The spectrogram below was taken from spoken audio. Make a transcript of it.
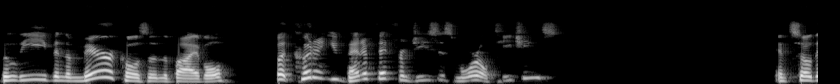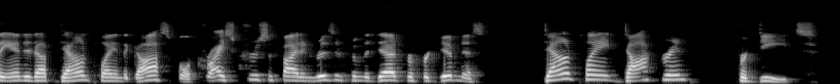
believe in the miracles of the Bible, but couldn't you benefit from Jesus' moral teachings? And so they ended up downplaying the gospel Christ crucified and risen from the dead for forgiveness, downplaying doctrine for deeds.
